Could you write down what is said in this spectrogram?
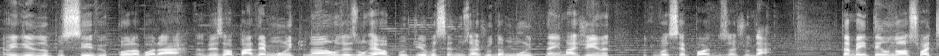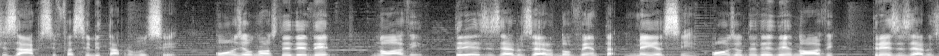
na medida do possível, colaborar. Às vezes o Padre é muito, não, às vezes um real por dia você nos ajuda muito, nem imagina o que você pode nos ajudar. Também tem o nosso WhatsApp, se facilitar para você. 11 é o nosso DDD 9 1300 9065. 11 é o DDD 9 1300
